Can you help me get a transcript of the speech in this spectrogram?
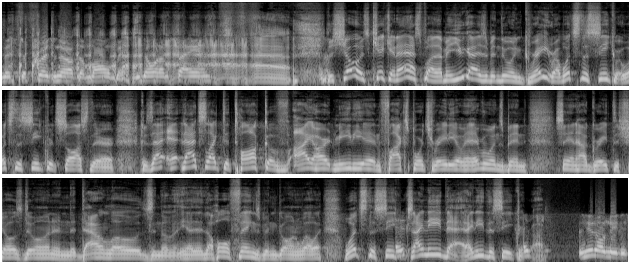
Mr. Prisoner of the Moment. You know what I'm saying? the show is kicking ass, but I mean, you guys have been doing great, Rob. What's the secret? What's the secret sauce there? Because that eh, that's like the talk of iHeartMedia and Fox Sports Radio. And everyone's been saying how great the show's doing and the downloads and the you know, the whole thing's been going well. What's the secret? Because I need that. I need the secret, Rob. You don't need the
